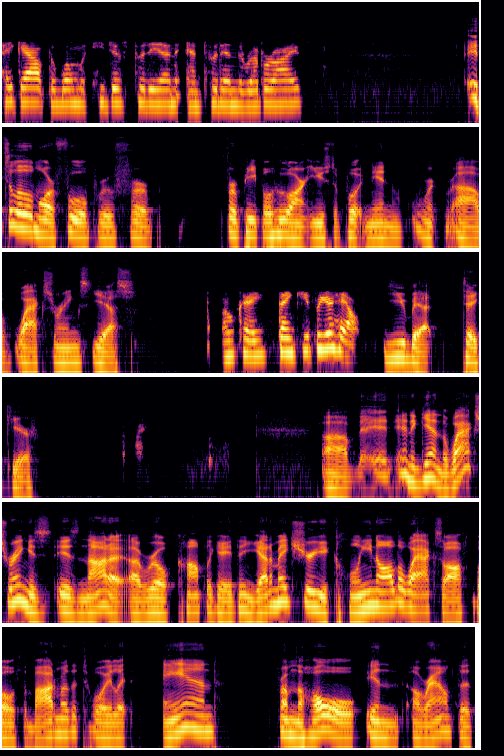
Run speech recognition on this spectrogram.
take out the one he just put in and put in the rubberized? It's a little more foolproof for for people who aren't used to putting in uh, wax rings. Yes, Okay. Thank you for your help. you bet. Take care. Uh, and, and again, the wax ring is is not a, a real complicated thing. You got to make sure you clean all the wax off both the bottom of the toilet and from the hole in around the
